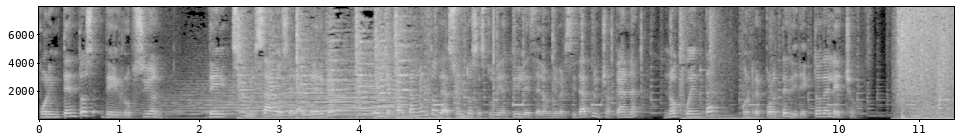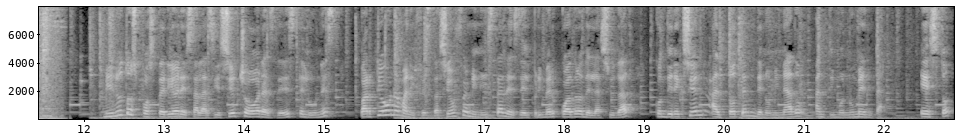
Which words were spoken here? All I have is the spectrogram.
por intentos de irrupción de expulsados del albergue, el Departamento de Asuntos Estudiantiles de la Universidad Michoacana no cuenta con reporte directo del hecho. Minutos posteriores a las 18 horas de este lunes, partió una manifestación feminista desde el primer cuadro de la ciudad con dirección al tótem denominado Antimonumenta. Esto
